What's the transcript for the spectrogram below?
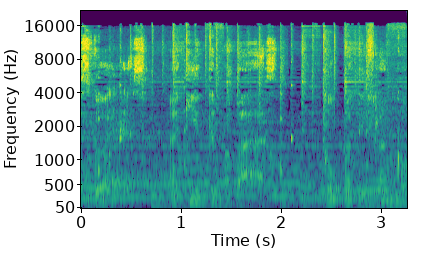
Esto es Aquí entre papás con Pati Franco.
